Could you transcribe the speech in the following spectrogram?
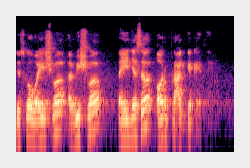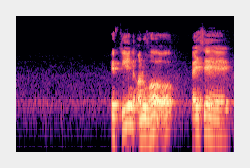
जिसको वैश्व, अविश्व, तेजस और प्राज्ञ कहते हैं। ये तीन अनुभव कैसे है?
